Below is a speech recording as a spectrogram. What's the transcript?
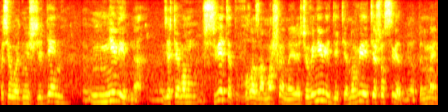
по сегодняшний день не видно. Если вам светят в глаза машина или что, вы не видите, но видите, что свет бьет, понимаете?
